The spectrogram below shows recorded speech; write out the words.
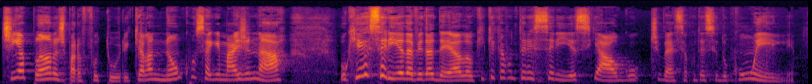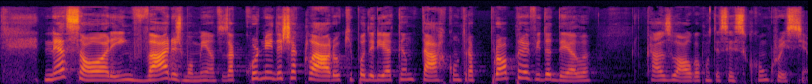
tinha planos para o futuro e que ela não consegue imaginar o que seria da vida dela, o que, que aconteceria se algo tivesse acontecido com ele. Nessa hora e em vários momentos, a Courtney deixa claro que poderia atentar contra a própria vida dela caso algo acontecesse com Christian.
